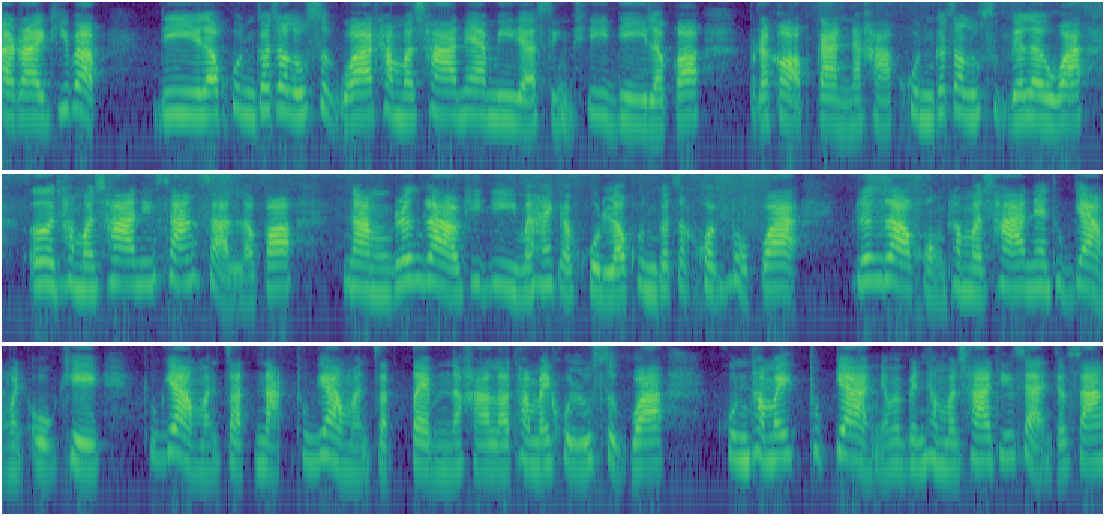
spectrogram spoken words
อะไรที่แบบดีแล้วคุณก็จะรู้สึกว่าธรรมชาติเนี่ยมีแต่สิ่งที่ดีแล้วก็ประกอบกันนะคะ คุณก็จะรู้สึกได้เลยว่า เออ ธรรมชาตินี่สร้างสรรค์ แล้วก็นำเรื่องราวที่ดีมาให้กับคุณ แล้วคุณก็จะค้นพบว่า เรื่องราวของธรรมชาติเนี่ยทุกอย่างมันโอเค ทุกอย่างมันจัดหนัก ทุกอย่างมันจัดเต็มนะคะ แล้วทำให้คุณรู้สึกว่าคุณทำให้ทุกอย่างเนี่ยมันเป็นธรรมชาติที่แสนจะสร้าง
